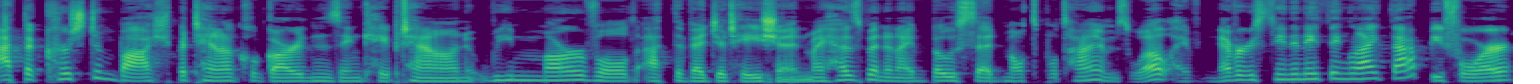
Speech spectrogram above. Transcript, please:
At the Kirstenbosch Botanical Gardens in Cape Town, we marveled at the vegetation. My husband and I both said multiple times, Well, I've never seen anything like that before.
